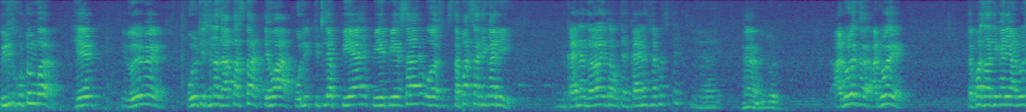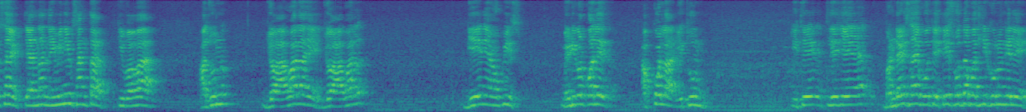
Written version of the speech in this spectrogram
पीडित कुटुंब हे वेळोवेळ पोलीस स्टेशनला जात असतात तेव्हा पोलीस तिथल्या P I P P S I व तपास अधिकारी. काय ना नळाले जाऊ काय ना तपास ते? हं. आडोळेकर आडोळे तपास अधिकारी आडोळे साहेब त्यांना नेहमी नेहमी सांगतात की बाबा अजून जो अहवाल आहे जो अहवाल D N A office medical college Akola इथून इथे इथले जे भंडारी साहेब होते ते सुद्धा बदली करून गेले.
